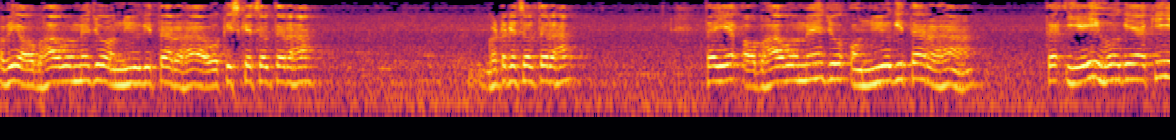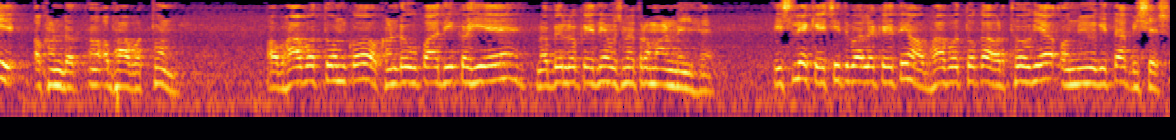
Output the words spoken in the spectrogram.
अभी अभाव में जो अनुयोगिता रहा, वो किसके चलते रहा? घट के चलते रहा। तो ये अभाव में जो अनुयोगिता रहा तो यही हो गया कि अखंड अभावत्व अभावत्व को अखंड उपाधि कहिए, नब्बे लोग कहते हैं, उसमें प्रमाण नहीं है। इसलिए केचित वाले कहते हैं, अभावत्व का अर्थ हो गया अनुयोगिता विशेष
